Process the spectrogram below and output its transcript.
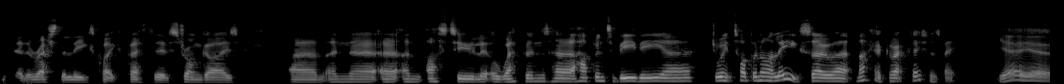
you know, the rest of the league's quite competitive, strong guys. Um, and uh, uh, and us two little weapons uh, happen to be the uh, joint top in our league. So, uh, Macca, congratulations, mate. Yeah, yeah.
